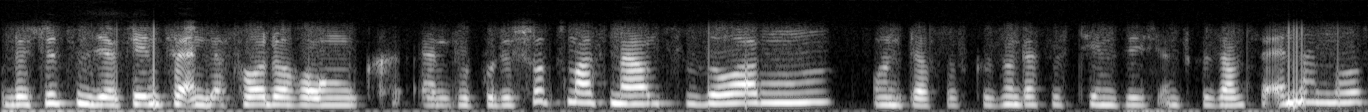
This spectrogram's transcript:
unterstützen sie auf jeden Fall in der Forderung, ähm, für gute Schutzmaßnahmen zu sorgen und dass das Gesundheitssystem sich insgesamt verändern muss.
